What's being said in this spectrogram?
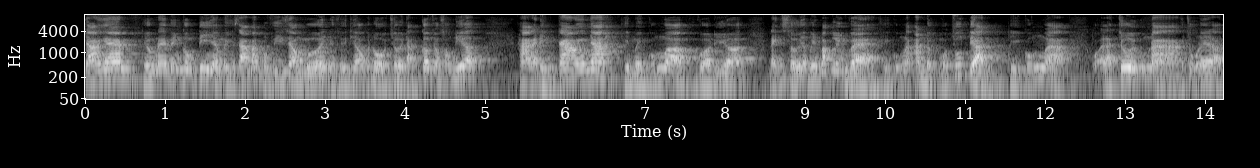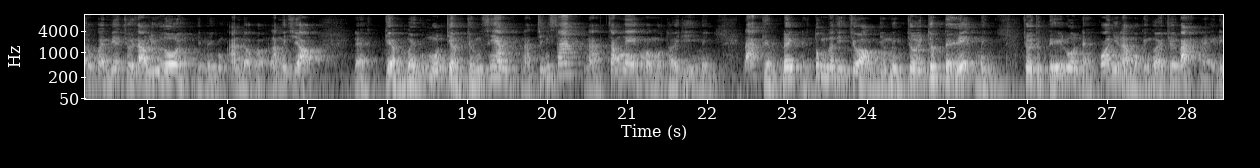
Chào anh em, thì hôm nay bên công ty nhà mình ra mắt một video mới để giới thiệu cái đồ chơi đẳng cấp trong sóc đĩa. Hàng đỉnh cao anh em nhá. Thì mình cũng uh, vừa đi uh, đánh sới ở bên Bắc Linh về thì cũng là ăn được một chút tiền. Thì cũng là uh, gọi là chơi cũng là cái chỗ đây là chỗ quen biết chơi giao lưu thôi. Thì mình cũng ăn được 50 triệu. Để kiểm mình cũng muốn kiểm chứng xem là chính xác là chăm nghe không bằng một thấy thì mình đã kiểm định để tung ra thị trường. Nhưng mình chơi thực tế mình chơi thực tế luôn để coi như là một cái người chơi bạc để đi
